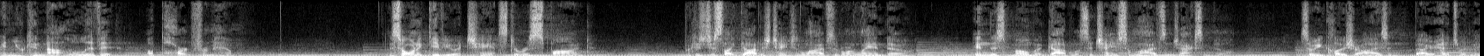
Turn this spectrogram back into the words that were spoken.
and you cannot live it apart from Him. And so I want to give you a chance to respond because just like God is changing lives in Orlando, in this moment, God wants to change some lives in Jacksonville. So you close your eyes and bow your heads with me.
